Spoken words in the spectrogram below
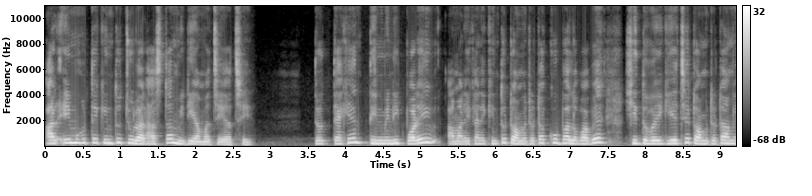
আর এই মুহূর্তে কিন্তু চুলার আঁচটা মিডিয়াম আছে তো দেখেন, তিন মিনিট পরেই আমার এখানে কিন্তু টমেটোটা খুব ভালোভাবে সিদ্ধ হয়ে গিয়েছে। টমেটোটা আমি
